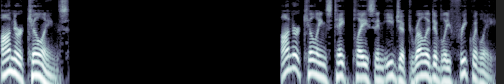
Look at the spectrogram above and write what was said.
Honor killings Honor killings take place in Egypt relatively frequently,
